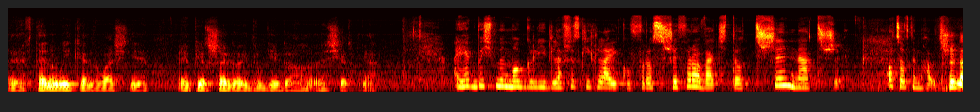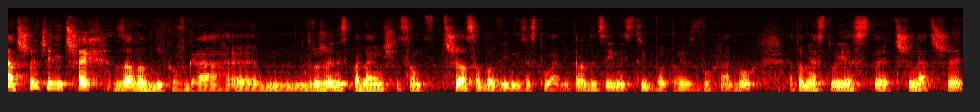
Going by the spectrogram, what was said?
e, w ten weekend właśnie e, 1 i 2 sierpnia. A jakbyśmy mogli dla wszystkich laików rozszyfrować to 3 na 3? O co w tym chodzi? 3 na 3, czyli trzech zawodników gra. E, Drużyny składają się, są trzyosobowymi zespołami. Tradycyjny streetball to jest dwóch na dwóch, natomiast tu jest e, 3 na 3.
